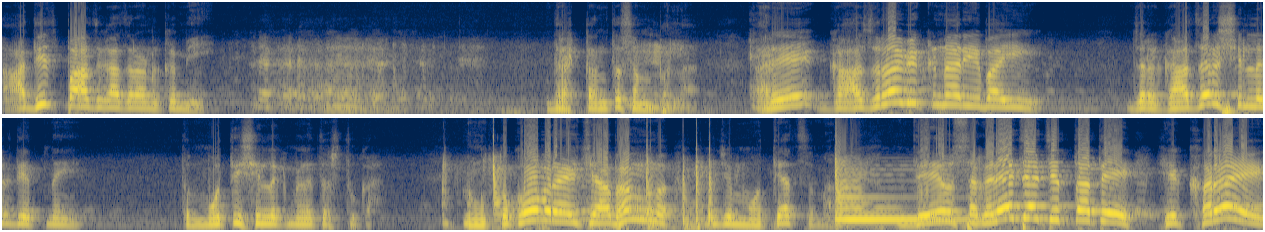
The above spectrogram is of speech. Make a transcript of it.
आधीच पाच गाजरानं कमी दृष्टांत संपला. अरे गाजरं विकणारी बाई जर गाजर शिल्लक देत नाही तर मोती शिल्लक मिळत असतो का? मग तुकोबरायचे अभंग म्हणजे मोत्याच मान. देव सगळ्याच्या चित्तात आहे हे खरं आहे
